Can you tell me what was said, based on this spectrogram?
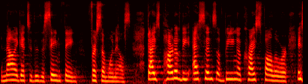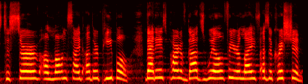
And now I get to do the same thing for someone else. Guys, part of the essence of being a Christ follower is to serve alongside other people. That is part of God's will for your life as a Christian.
